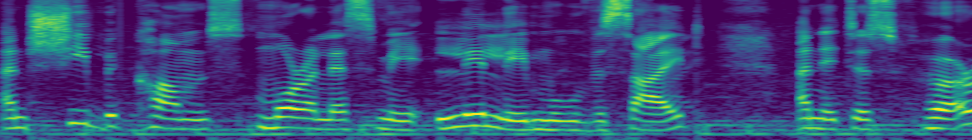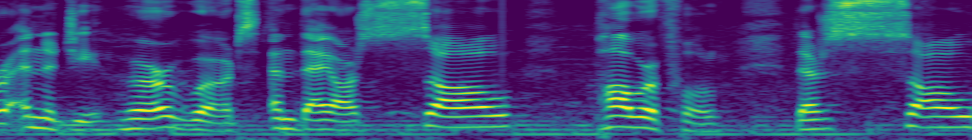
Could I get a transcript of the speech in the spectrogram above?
And she becomes more or less me. Lilli move aside, and it is her energy, her words, and they are so powerful. They're so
